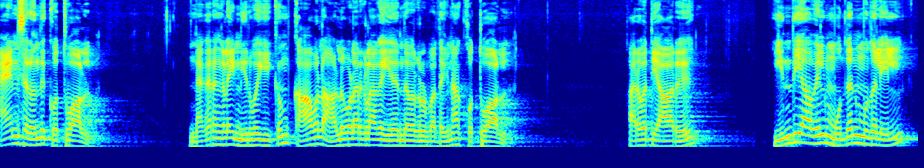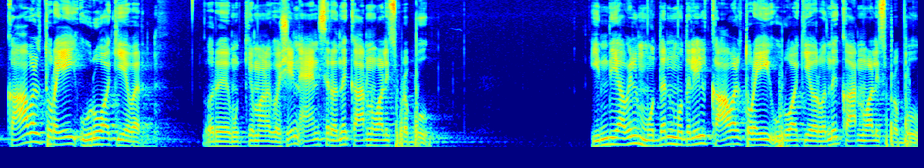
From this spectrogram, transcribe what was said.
ஆன்சர் வந்து கொத்வால். நகரங்களை நிர்வகிக்கும் காவல் அலுவலர்களாக இருந்தவர்கள் பார்த்திங்கன்னா கொத்வால். அறுபத்தி ஆறு. இந்தியாவில் முதன் முதலில் காவல்துறையை உருவாக்கியவர். ஒரு முக்கியமான கொஷின் ஆன்சர் வந்து கார்ன்வாலிஸ் பிரபு இந்தியாவில் முதன் முதலில் காவல்துறையை உருவாக்கியவர் வந்து கார்ன்வாலிஸ் பிரபு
